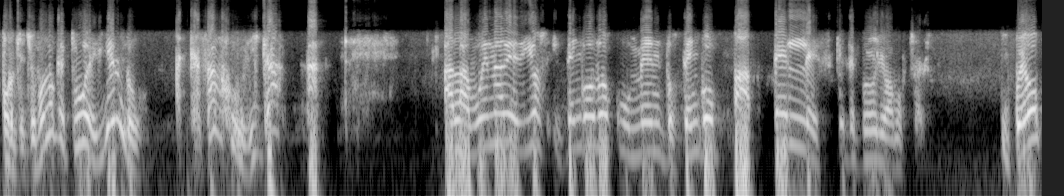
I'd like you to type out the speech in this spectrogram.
Porque yo por lo que estuve viendo, acá se adjudica a la buena de Dios y tengo documentos, tengo papeles que te puedo llevar a mostrar. Y puedo,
